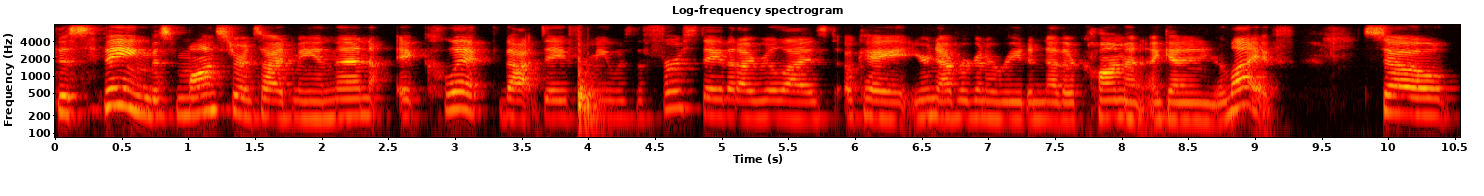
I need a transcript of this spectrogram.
this thing, this monster inside me. And then it clicked that day for me was the first day that I realized, okay, you're never going to read another comment again in your life. So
